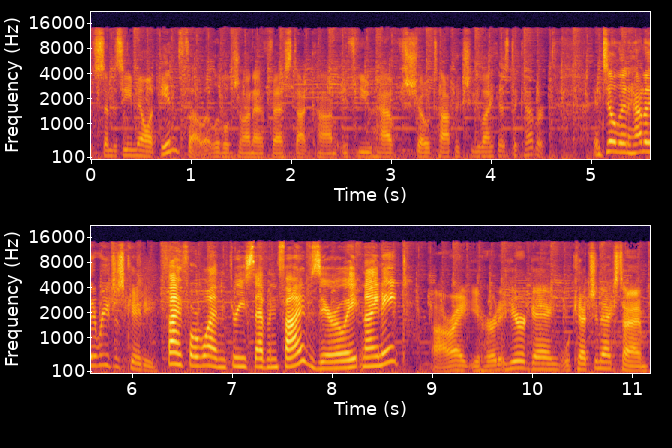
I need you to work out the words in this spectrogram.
send us an email at info at littlejohnfs.com if you have show topics you'd like us to cover. Until then, how do they reach us, Katie? 541 375 0898. All right, you heard it here, gang. We'll catch you next time.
